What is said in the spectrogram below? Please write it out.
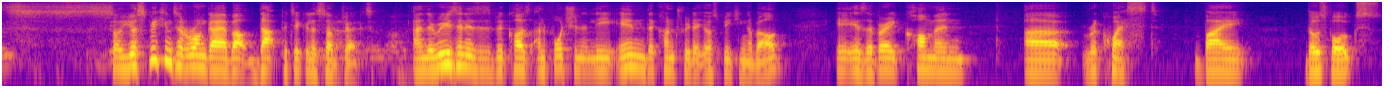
So you're speaking to the wrong guy about that particular subject. And the reason is, is because unfortunately, in the country that you're speaking about, it is a very common uh, request by those folks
